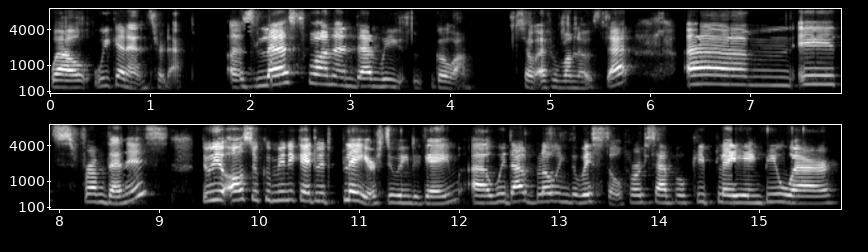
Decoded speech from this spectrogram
Well, we can answer that as last one and then we go on. So everyone knows that. Um, it's from Dennis. Do you also communicate with players during the game uh, without blowing the whistle? For example, keep playing, be aware,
